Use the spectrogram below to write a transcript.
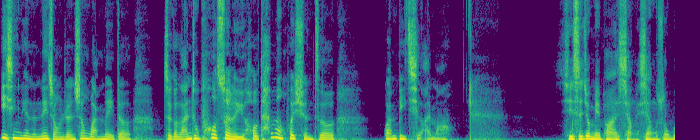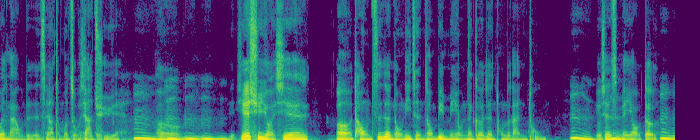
异性恋的那种人生完美的。这个蓝图破碎了以后，他们会选择关闭起来吗？其实就没办法想象说未来我的人生要怎么走下去。耶。嗯嗯嗯嗯嗯，也许有些呃同志认同历程中并没有那个认同的蓝图。嗯，有些人是没有的。嗯嗯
